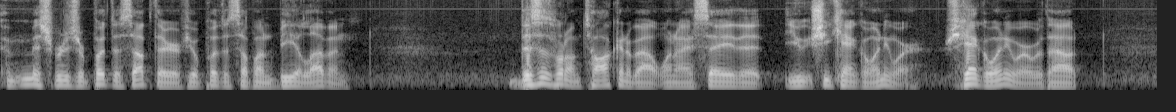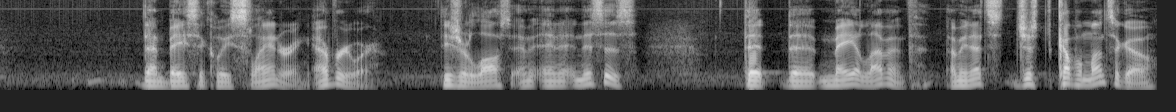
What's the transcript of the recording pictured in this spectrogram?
Mr. Producer, put this up there. If you'll put this up on B11, this is what I'm talking about when I say that you she can't go anywhere. She can't go anywhere without them basically slandering everywhere. These are lost, and, and, and this is that the May 11th. I mean, that's just a couple months ago.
